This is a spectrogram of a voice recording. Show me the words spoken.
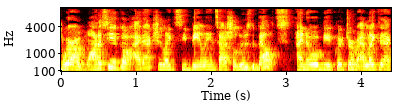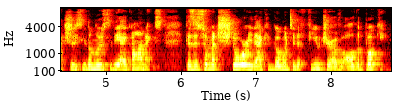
where I want to see it go, I'd actually like to see Bayley and Sasha lose the belts. I know it would be a quick turn, but I'd like to actually see them lose to the Iconics because there's so much story that could go into the future of all the booking.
